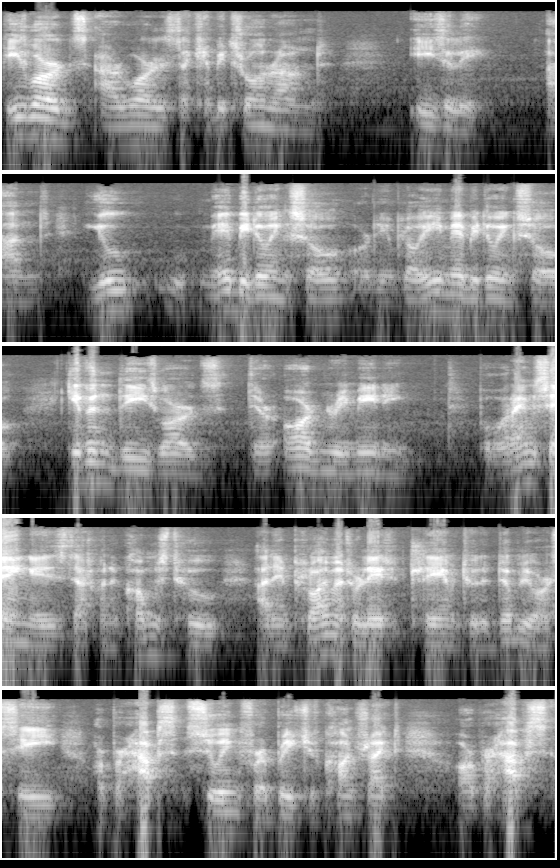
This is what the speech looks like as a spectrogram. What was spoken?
These words are words that can be thrown around easily. and you may be doing so, or the employee may be doing so, given these words their ordinary meaning. But what I'm saying is that when it comes to an employment related claim to the WRC, or perhaps suing for a breach of contract, or perhaps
